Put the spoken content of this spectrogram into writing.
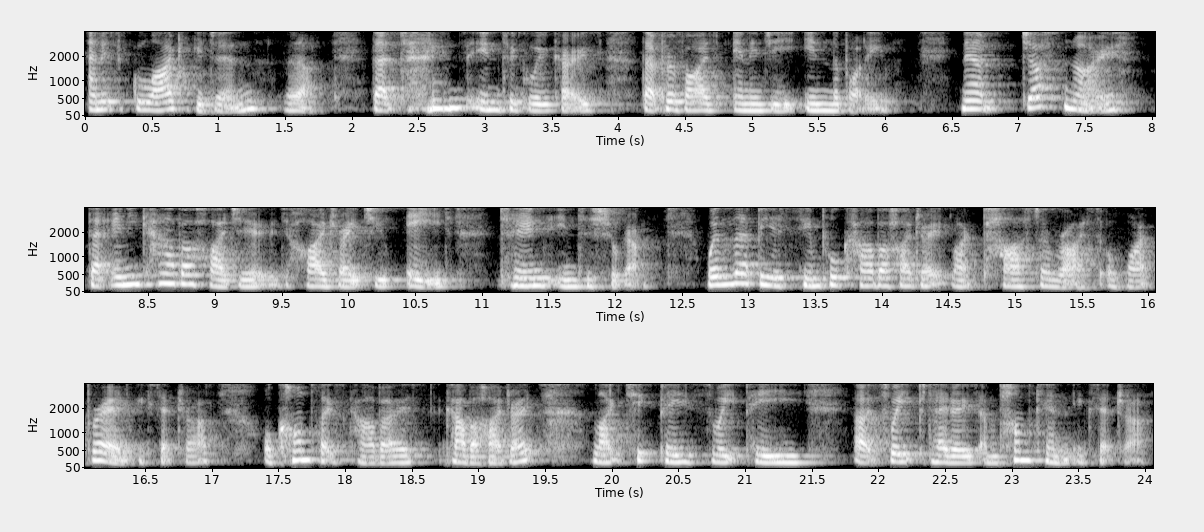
and it's glycogen that turns into glucose that provides energy in the body. Now, just know that any carbohydrate you eat turns into sugar, whether that be a simple carbohydrate like pasta, rice, or white bread, etc., or complex carbos, carbohydrates like chickpeas, sweet pea, uh, sweet potatoes, and pumpkin, etc.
